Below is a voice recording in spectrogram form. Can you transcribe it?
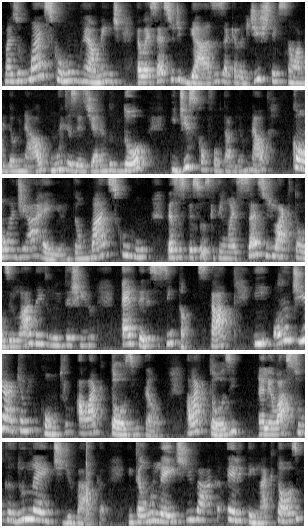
mas o mais comum realmente é o excesso de gases, aquela distensão abdominal, muitas vezes gerando dor e desconforto abdominal, com a diarreia. Então, mais comum dessas pessoas que têm um excesso de lactose lá dentro do intestino é ter esses sintomas, tá? E onde é que eu encontro a lactose, então? A lactose, ela é o açúcar do leite de vaca. Então, o leite de vaca, ele tem lactose,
